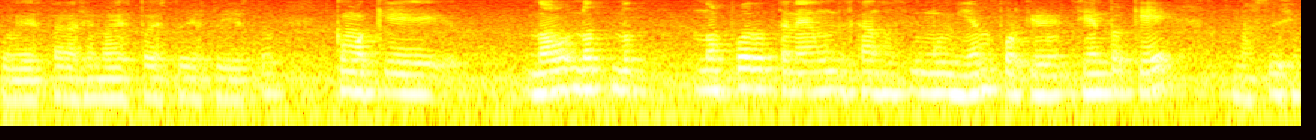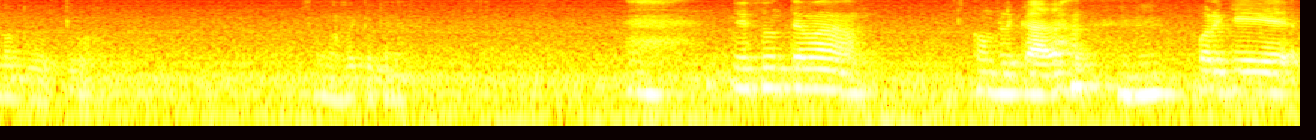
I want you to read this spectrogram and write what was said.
podría estar haciendo esto, esto y esto y esto. Como que no, no, no, no puedo tener un descanso así muy bien porque siento que no estoy siendo productivo. O sea, no sé qué opinas. Es un tema complicado. Porque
